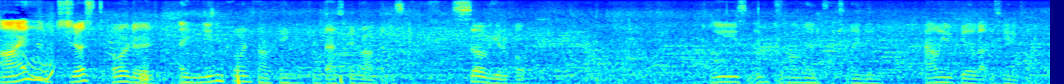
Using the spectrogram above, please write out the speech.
I have just ordered a unicorn topping from Baskin Robbins. So beautiful. Please leave a comment explaining how you feel about this unicorn.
